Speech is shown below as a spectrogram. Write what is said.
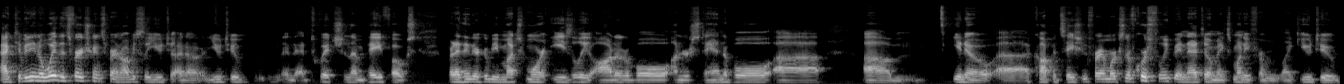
activity in a way that's very transparent. Obviously, YouTube, know YouTube and, and Twitch and then pay folks, but I think there could be much more easily auditable, understandable, uh, um, you know, uh, compensation frameworks. And of course, Felipe Neto makes money from like YouTube.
